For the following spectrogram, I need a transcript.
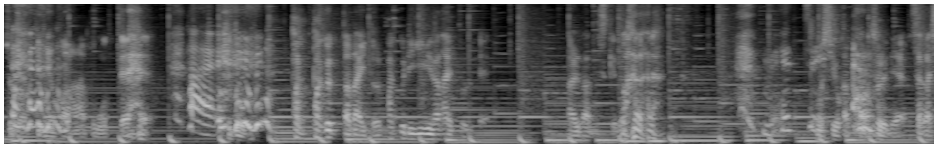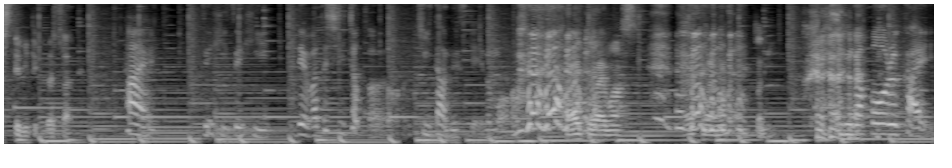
ちょっとやってみようかなと思って、はい。パパクったタイトル、パクリ気味なタイトルで、あれなんですけど、めっちゃもしよかったらそれで探してみてください。はい。ぜひぜひで私ちょっと聞いたんですけれどもありがとうございます。ありがとうございます、本当に。シンガポール会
